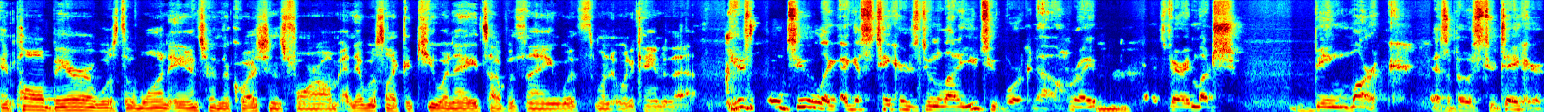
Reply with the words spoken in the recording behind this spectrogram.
and Paul Bearer was the one answering the questions for him, and it was like a Q and A type of thing with when it, when it came to that. Here's the thing too, like I guess Taker is doing a lot of YouTube work now, right? Mm-hmm. It's very much being Mark as opposed to Taker.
